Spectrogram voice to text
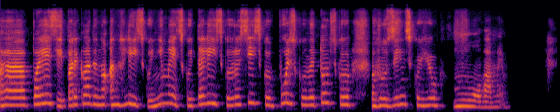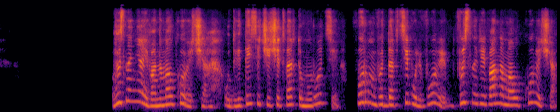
е, поезії перекладено англійською, німецькою, італійською, російською, польською, литовською, грузинською мовами. Визнання Івана Малковича у 2004 році форум видавців у Львові визнав Івана Малковича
